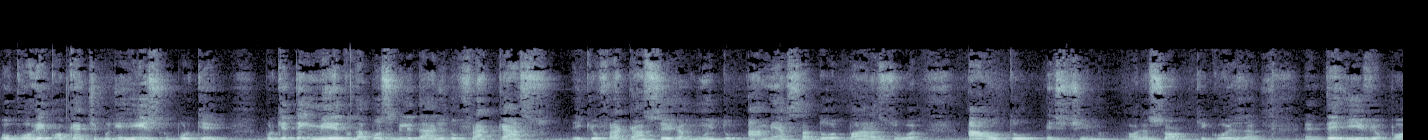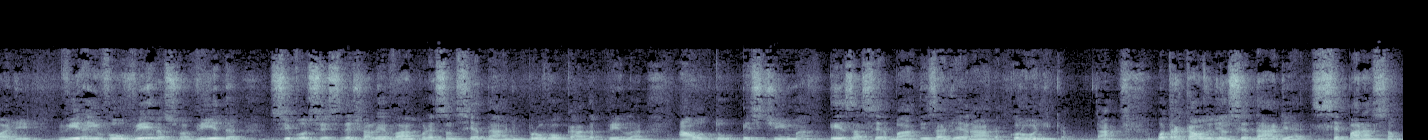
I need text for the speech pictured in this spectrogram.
ou correr qualquer tipo de risco. Por quê? Porque tem medo da possibilidade do fracasso e que o fracasso seja muito ameaçador para a sua autoestima. Olha só que coisa é, terrível pode vir a envolver a sua vida se você se deixar levar por essa ansiedade provocada pela autoestima exacerbada, exagerada, crônica, tá? Outra causa de ansiedade é separação.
